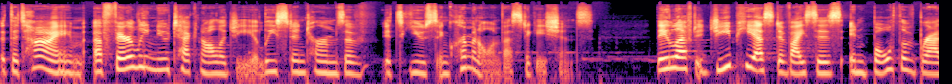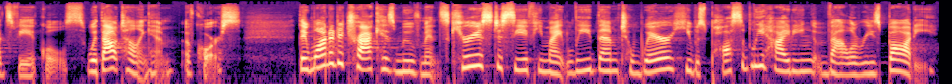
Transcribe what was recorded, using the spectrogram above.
at the time, a fairly new technology, at least in terms of its use in criminal investigations. They left GPS devices in both of Brad's vehicles, without telling him, of course. They wanted to track his movements, curious to see if he might lead them to where he was possibly hiding Valiree's body.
